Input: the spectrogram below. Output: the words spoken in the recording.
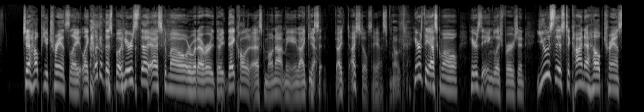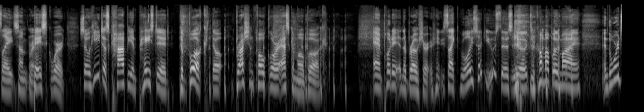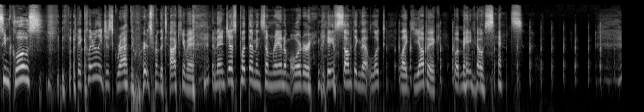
to help you translate. Like, look at this book. Here's the Eskimo or whatever. They, they call it Eskimo, not me. I can Yeah. say, I, I still say Eskimo. Oh, okay. Here's the Eskimo. Here's the English version. Use this to kind of help translate some Right. basic word. So he just copy and pasted the book, the Russian folklore Eskimo book, and put it in the brochure. He's like, "Well, he said use this to, to come up with my." And the words seemed close. They clearly just grabbed the words from the document and then just put them in some random order and gave something that looked like Yupik but made no sense.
